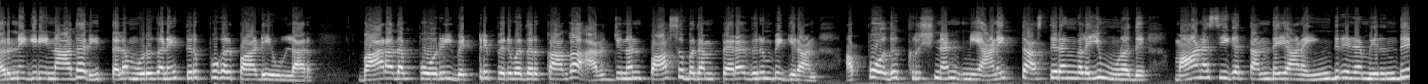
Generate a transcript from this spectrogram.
அருணகிரிநாதர் இத்தல முருகனை திருப்புகழ் பாடியுள்ளார். பாரத போரில் வெற்றி பெறுவதற்காக அர்ஜுனன் பாசுபதம் பெற விரும்புகிறான். அப்போது கிருஷ்ணன் நீ அனைத்து அஸ்திரங்களையும் உனது மானசீக தந்தையான இந்திரனிடமிருந்து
